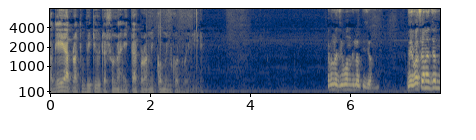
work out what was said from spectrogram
আগে আপনাকে ভিডিওটা শোনাই, তারপর আমি কমেন্ট করব নিয়ে। জীবন দিল কি জন্য? নির্বাচনের জন্য?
